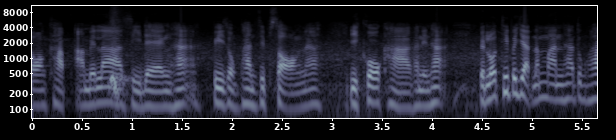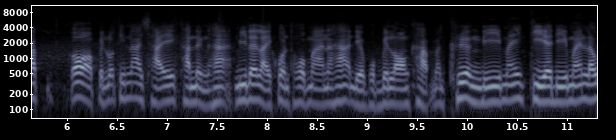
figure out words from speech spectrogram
ลองขับอเมล่าสีแดงนะฮะปี 2012 นะอีโกคาคันนี้นะฮะเป็นรถที่ประหยัดน้ำมันฮะทุกคนครับก็เป็นรถที่น่าใช้คันหนึ่งนะฮะมีหลายๆคนโทรมานะฮะเดี๋ยวผมไปลองขับมันเครื่องดีไหมเกียร์ดีไหมแล้ว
